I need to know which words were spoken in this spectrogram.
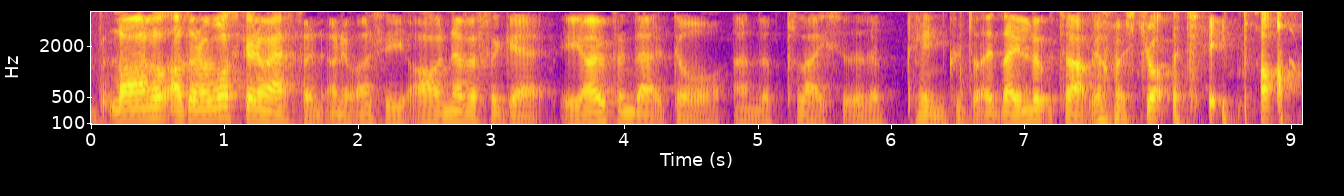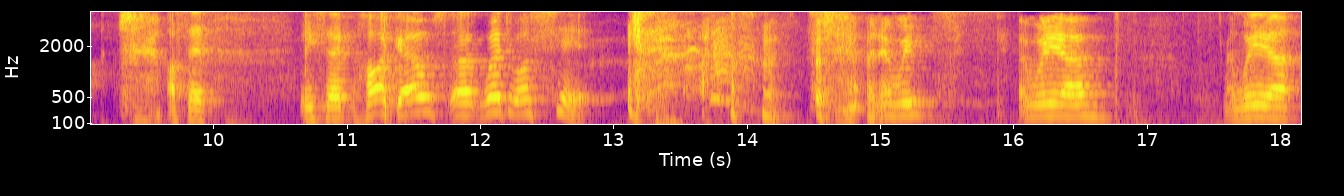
But Lionel, I don't know what's going to happen. And it was he, I'll never forget. He opened that door and the place that a pin could. They looked up. They almost dropped the teapot. I said, he said, "Hi girls, uh, where do I sit?" and then we, and we, um, and we, uh,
